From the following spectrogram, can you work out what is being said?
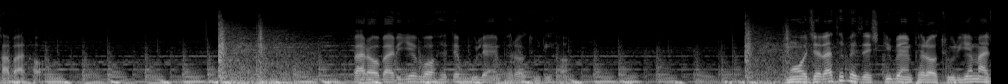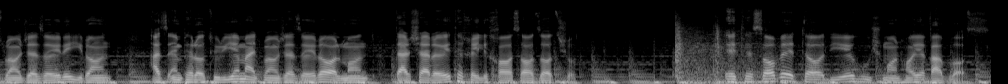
خبرها. برابری واحد پول امپراتوری ها مهاجرت پزشکی به امپراتوری مجمع جزایر ایران از امپراتوری مجمع جزایر آلمان در شرایط خیلی خاص آزاد شد. اعتصاب اتحادیه هوشمانهای قواس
